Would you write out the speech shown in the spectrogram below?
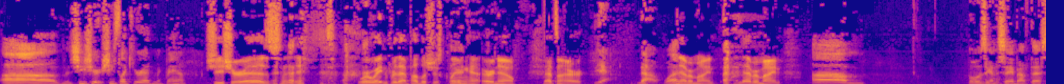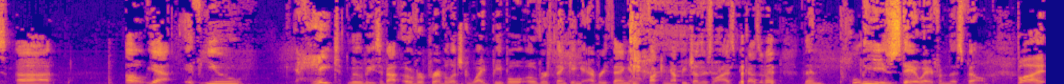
uh, she sure she's like your Ed McMahon. She sure is. We're waiting for that publisher's clearinghouse. Or no, that's not her. Yeah. No. What? Never mind. Never mind. Um, what was I going to say about this? Uh, oh yeah, if you hate movies about overprivileged white people overthinking everything and fucking up each other's lives because of it, then please stay away from this film. But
